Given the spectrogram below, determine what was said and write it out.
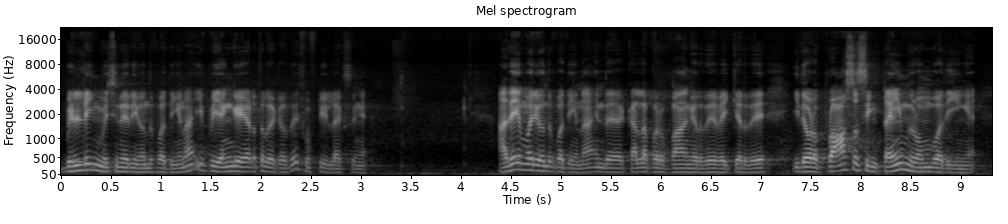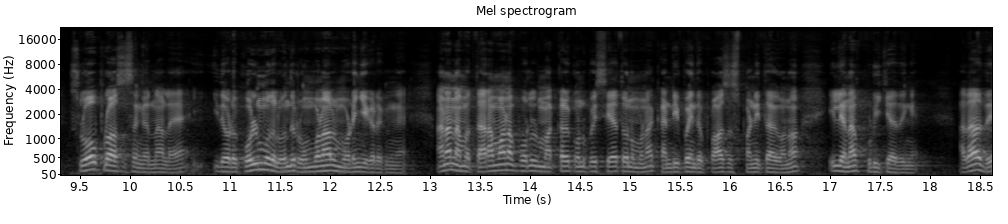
பில்டிங் மிஷினரி வந்து பார்த்திங்கன்னா இப்போ எங்கள் இடத்துல இருக்கிறது ஃபிஃப்டி லேக்ஸுங்க அதே மாதிரி வந்து பார்த்திங்கன்னா இந்த கடலப்பருப்பு வாங்குறது வைக்கிறது இதோட ப்ராசஸிங் டைம் ரொம்ப அதிகங்க. ஸ்லோ ப்ராசஸ்ங்கிறனால இதோட கொள்முதல் வந்து ரொம்ப நாள் முடங்கி கிடக்குங்க. ஆனால் நம்ம தரமான பொருள் மக்கள் கொண்டு போய் சேர்த்தணும்னா கண்டிப்பாக இந்த ப்ராசஸ் பண்ணித்தாகணும் இல்லைன்னா பிடிக்காதுங்க. அதாவது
